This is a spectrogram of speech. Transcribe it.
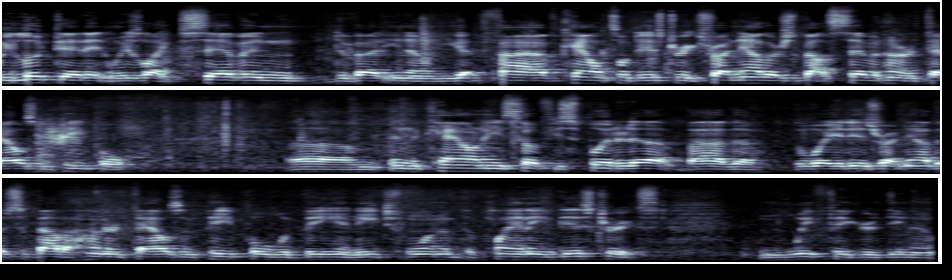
we looked at it and we was like seven, divide, you know, you got five council districts. Right now, there's about seven hundred thousand people um, in the county, so if you split it up by the, the way it is right now, there's about hundred thousand people would be in each one of the planning districts. And we figured, you know,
